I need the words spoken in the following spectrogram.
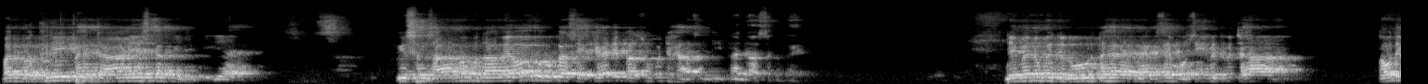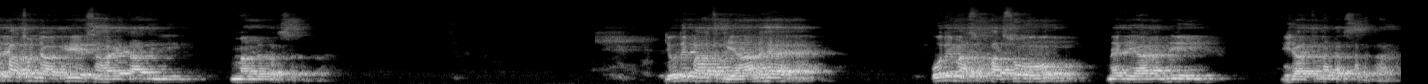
ਪਰ ਵੱਖਰੀ ਪਹਿਚਾਣ ਇਸ ਕਰਕੇ ਦਿੱਤੀ ਹੈ ਕਿ ਸੰਸਾਰ ਨੂੰ ਬਤਾਵੇ ਉਹ ਗੁਰੂ ਕਾ ਸਿੱਖ ਹੈ ਜੇ ਪਾਸੋਂ ਕੁਝ ਹਾਸਲ ਕੀਤਾ ਜਾ ਸਕਦਾ ਹੈ। ਜੇ ਮੈਨੂੰ ਕੋਈ ਜ਼ਰੂਰਤ ਹੈ, ਮੈਂ ਕਿਸੇ ਮੁਸੀਬਤ ਵਿੱਚ ਹਾਂ, ਤਾਂ ਉਹਦੇ ਪਾਸੋਂ ਜਾ ਕੇ ਸਹਾਇਤਾ ਦੀ ਮੰਗ ਕਰ ਸਕਦਾ ਜੇ ਉਹਦੇ ਪਾਸ ਗਿਆਨ ਹੈ, ਉਹਦੇ ਪਾਸੋਂ ਮੈਂ ਗਿਆਨ ਦੀ ਯਾਤਨਾ ਕਰ ਸਕਦਾ ਹਾਂ।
